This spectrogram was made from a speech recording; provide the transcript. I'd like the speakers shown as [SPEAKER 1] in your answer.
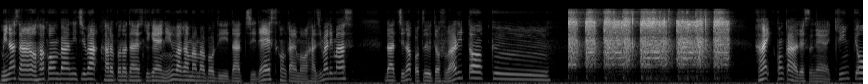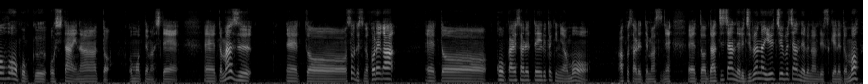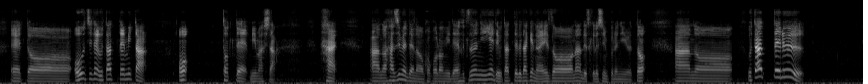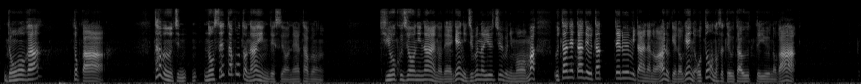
[SPEAKER 1] 皆さん、おはこんばんにちは。ハロプロ大好き芸人、わがままボディ、ダッチです。今回も始まります。ダッチのぽつりとふわりトーク。はい、今回はですね、近況報告をしたいなと思ってまして、えっ、ー、と、まず、えっ、ー、と、そうですね、これが、えっ、ー、と、公開されている時にはもう、アップされてますね。えっ、ー、と、ダッチチャンネル、自分の YouTube チャンネルなんですけれども、えっ、ー、と、お家で歌ってみたを撮ってみました。はい。あの、初めての試みで、普通に家で歌ってるだけの映像なんですけど、シンプルに言うと、あの、歌ってる動画とか、多分うち載せたことないんですよね、多分。記憶上にないので、現に自分の YouTube にも、まあ、歌ネタで歌ってるみたいなのはあるけど、現に音を乗せて歌うっていうのが、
